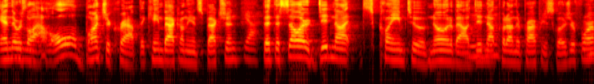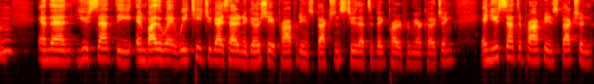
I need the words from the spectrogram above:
and there was a mm. whole bunch of crap that came back on the inspection Yeah. that the seller did not claim to have known about, did not mm-hmm. put on their property disclosure form. Mm-hmm. And then you sent the, and by the way, we teach you guys how to negotiate property inspections too. That's a big part of Premier Coaching. And you sent the property inspection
